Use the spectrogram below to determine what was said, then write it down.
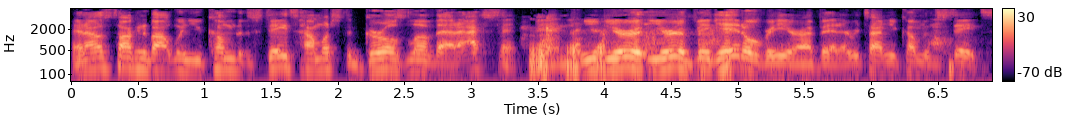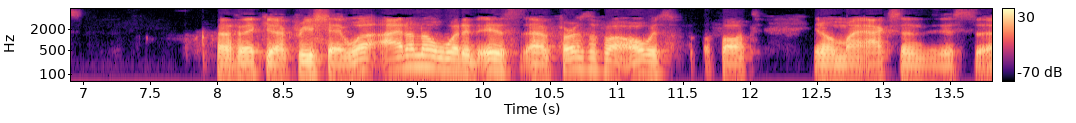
And I was talking about when you come to the states, how much the girls love that accent. And you're you're a big hit over here. I bet every time you come to the states. Thank you. I appreciate it. Well, I don't know what it is. Uh, first of all, I always thought, you know, my accent is, uh,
